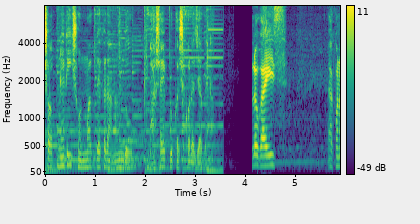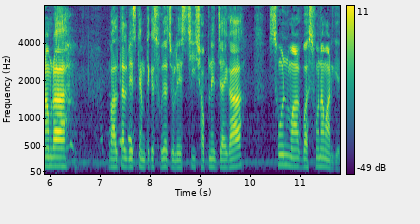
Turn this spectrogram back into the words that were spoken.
স্বপ্নের এই সোনমার্গ দেখার আনন্দ ভাষায় প্রকাশ করা যাবে না। হ্যালো গাইস, এখন আমরা বালতাল বেস ক্যাম্প থেকে সোজা চলে এসেছি, স্বপ্নের জায়গা, সোনমার্গ বা সোনামার্গে।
